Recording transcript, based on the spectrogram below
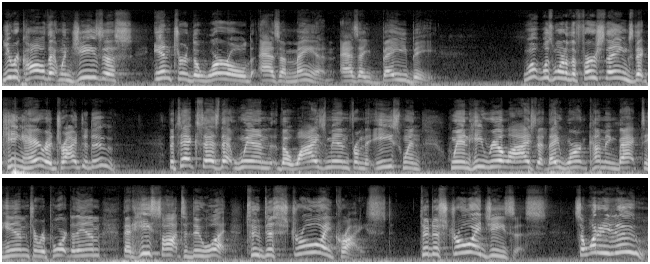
You recall that when Jesus entered the world as a man, as a baby, what was one of the first things that King Herod tried to do? The text says that when the wise men from the east, when, when he realized that they weren't coming back to him to report to them, that he sought to do what? To destroy Christ, to destroy Jesus. So, what did he do?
